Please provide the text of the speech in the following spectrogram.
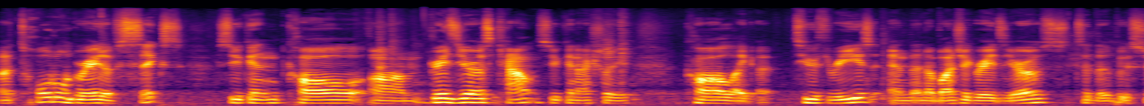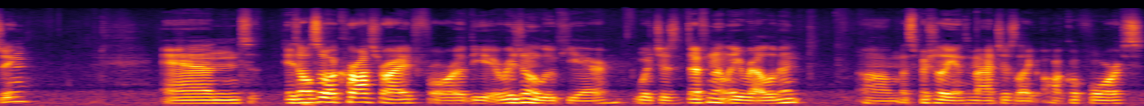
a total grade of 6. So you can call, um, grade zeros count, so you can actually call like two threes and then a bunch of grade zeros to the boosting. And it's also a cross ride for the original Luquier, which is definitely relevant, um, especially against matches like Aqua Force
